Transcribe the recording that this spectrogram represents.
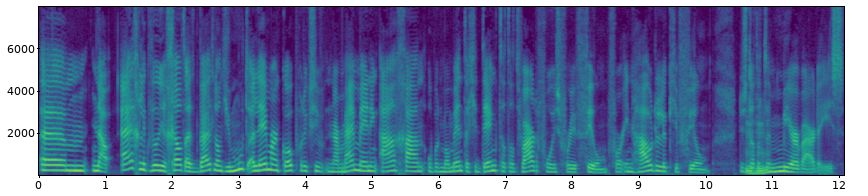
Ehm, nou, eigenlijk wil je geld uit het buitenland. Je moet alleen maar een koopproductie, naar mijn mening, aangaan op het moment dat je denkt dat dat waardevol is voor je film. Voor inhoudelijk je film. Dus dat het Mhm. een meerwaarde is.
